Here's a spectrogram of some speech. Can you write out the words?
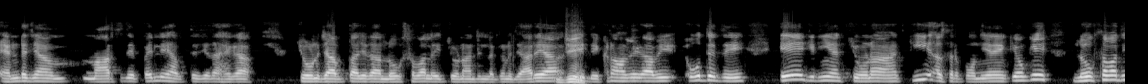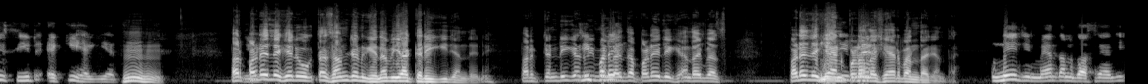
ਐਂਡ ਜਾਂ ਮਾਰਚ ਦੇ ਪਹਿਲੇ ਹਫ਼ਤੇ ਜਿਹੜਾ ਹੈਗਾ ਚੋਣ ਜਾਬਤਾ ਜਿਹੜਾ ਲੋਕ ਸਭਾ ਲਈ ਚੋਣਾਂ ਦੇ ਲੱਗਣ ਜਾ ਰਿਹਾ। ਇਹ ਦੇਖਣਾ ਹੋਵੇਗਾ ਵੀ ਉਹਦੇ ਤੇ ਇਹ ਜਿਹੜੀਆਂ ਚੋਣਾਂ ਕੀ ਅਸਰ ਪਾਉਂਦੀਆਂ ਨੇ ਕਿਉਂਕਿ ਲੋਕ ਸਭਾ ਦੀ ਸੀਟ ਇੱਕ ਹੀ ਹੈਗੀ ਹੂੰ ਪਰ ਪੜ੍ਹੇ ਲਿਖੇ ਲੋਕ ਤਾਂ ਸਮਝਣਗੇ ਨਾ ਵੀ ਆ ਕਰੀ ਕੀ ਜਾਂਦੇ ਨੇ। ਪਰ ਚੰਡੀਗੜ੍ਹ ਵੀ ਮੈਨੂੰ ਲੱਗਦਾ ਪੜ੍ਹੇ ਲਿਖਿਆਂ ਦਾ ਹੀ ਬਸ ਪੜ੍ਹੇ ਲਿਖੇ ਅਨਪੜ੍ਹਾਂ ਦਾ ਸ਼ਹਿਰ ਬਣਦਾ ਜਾਂਦਾ। ਨਹੀਂ ਜੀ ਮੈਂ ਤੁਹਾਨੂੰ ਦੱਸ ਰਿਹਾ ਜੀ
